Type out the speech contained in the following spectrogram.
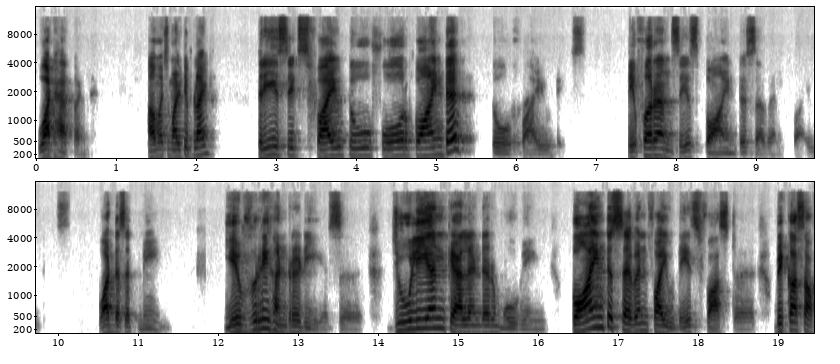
what happened? How much multiplied? 36524.25 days. Difference is 0.75 days. What does it mean? Every 100 years, Julian calendar moving 0.75 days faster. Because of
